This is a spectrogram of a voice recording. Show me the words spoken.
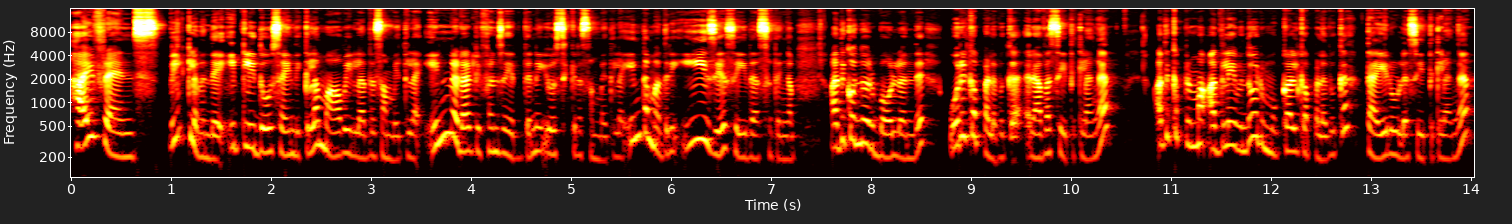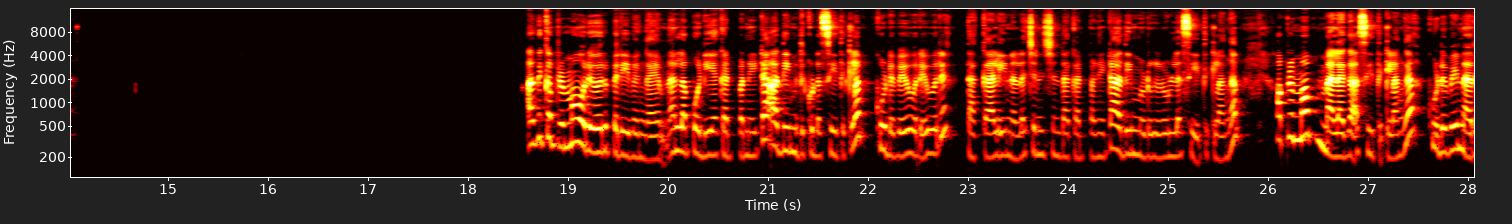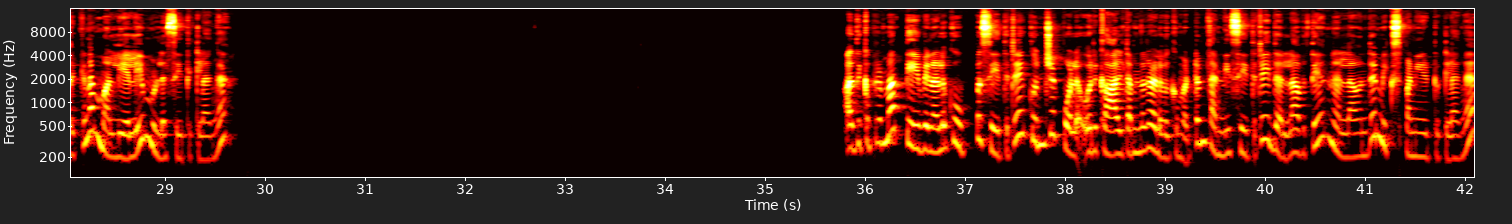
Hi friends வீட்டில் வந்து இட்லி தோசை இதுக்கெல்லாம் மாவு இல்லாத சமயத்தில் என்னடா டிஃபன் செய்கிறதுன்னு யோசிக்கிற சமயத்தில் இந்த மாதிரி ஈஸியாக செய்து அசதுங்க. அதுக்கு வந்து ஒரு பவுல் வந்து ஒரு கப் அளவுக்கு ரவை சேர்த்துக்கலாங்க. அதுக்கப்புறமா அதிலே வந்து ஒரு முக்கால் கப் அளவுக்கு தயிர் உள்ள சேர்த்துக்கலாங்க. அதுக்கப்புறமா ஒரே ஒரு பெரிய வெங்காயம் நல்லா பொடியாக கட் பண்ணிவிட்டு அதையும் இது கூட சேர்த்துக்கலாம். கூடவே ஒரே ஒரு தக்காளி நல்லா சின்ன சின்னதாக கட் பண்ணிவிட்டு அதையும் உள்ள சேர்த்துக்கலாங்க. அப்புறமா மிளகா சேர்த்துக்கலாங்க. கூடவே நறுக்குன்னா மல்லி இலையும் உள்ளே சேர்த்துக்கலாங்க. அதுக்கப்புறமா தேவையான அளவுக்கு உப்பு சேர்த்துட்டு கொஞ்சம் போல் ஒரு கால் டம்ளர் அளவுக்கு மட்டும் தண்ணி சேர்த்துட்டு இது எல்லாத்தையும் நல்லா வந்து மிக்ஸ் பண்ணி விட்டுக்கலாங்க.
